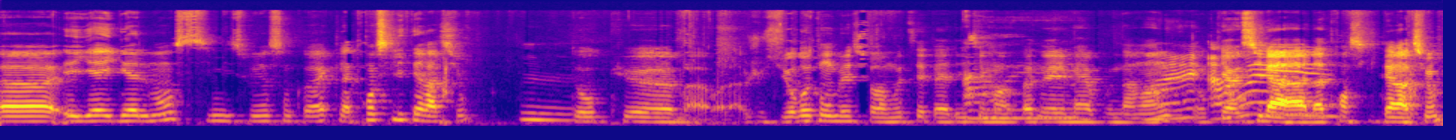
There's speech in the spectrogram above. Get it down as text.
Euh, et il y a également, si mes souvenirs sont corrects, la translittération. Hmm. Donc euh, bah, voilà, je suis retombé sur Ah Mohamed. Mere Donc il y a ah aussi la translittération.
